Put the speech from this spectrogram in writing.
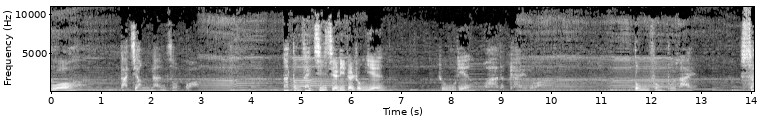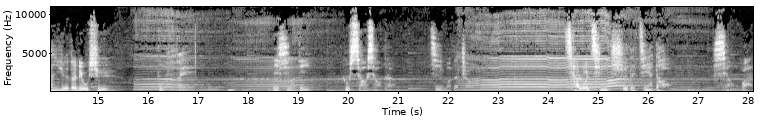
我打江南走过，那等在季节里的容颜，如莲花的开落。东风不来，三月的柳絮不飞。你心底如小小的、寂寞的城，恰若青石的街道，向晚。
